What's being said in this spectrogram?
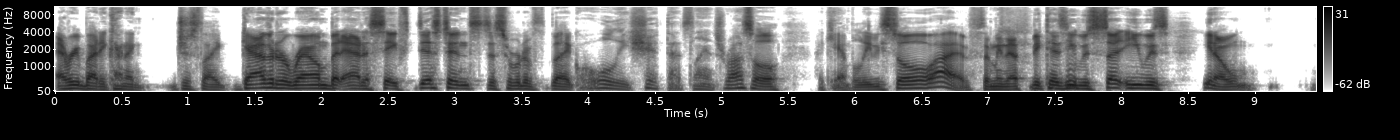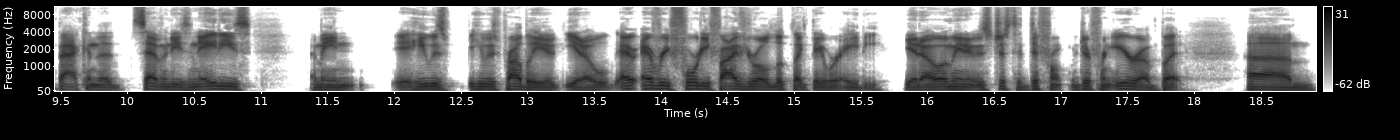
Everybody kind of just like gathered around, but at a safe distance to sort of like, holy shit, that's Lance Russell. I can't believe he's still alive. I mean, that's because he was so, he was you know back in the seventies and eighties. I mean, he was he was probably you know every 45 year old looked like they were 80 you know i mean it was just a different different era but um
